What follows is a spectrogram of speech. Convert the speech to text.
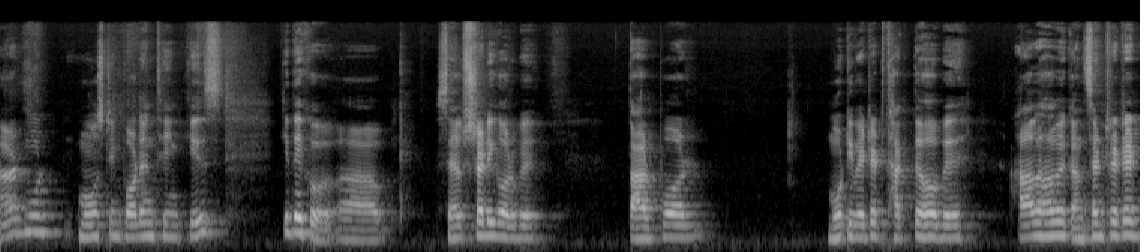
third most important thing is কি দেখো সেলফ স্টাডি করবে তারপর মোটিভেটেড থাকতে হবে আলাদাভাবে কনসেন্ট্রেটেড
